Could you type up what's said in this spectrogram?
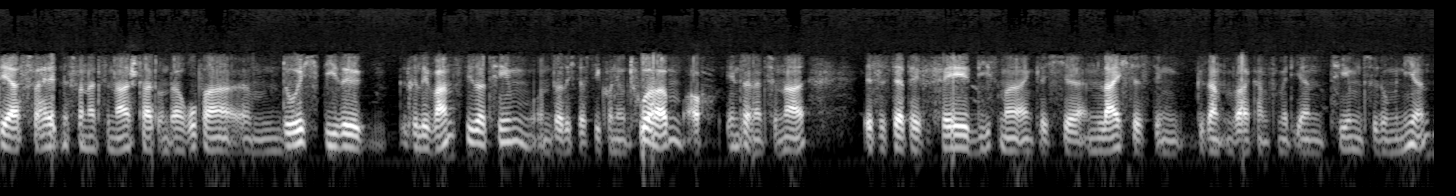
das Verhältnis von Nationalstaat und Europa ähm, durch diese Relevanz dieser Themen und dadurch, dass die Konjunktur haben, auch international, ist es der PVV diesmal eigentlich äh, ein leichtes, den gesamten Wahlkampf mit ihren Themen zu dominieren.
